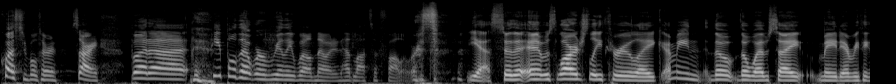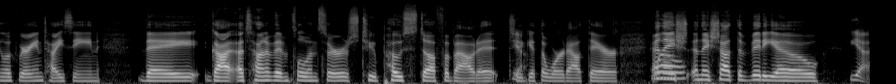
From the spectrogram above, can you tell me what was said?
questionable turn. Sorry, but uh, people that were really well known and had lots of followers. Yes, so the, it was largely through like I mean the the website made everything look very enticing. They got a ton of influencers to post stuff about it to Yeah. get the word out there, and they sh- and they shot the video Yeah.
